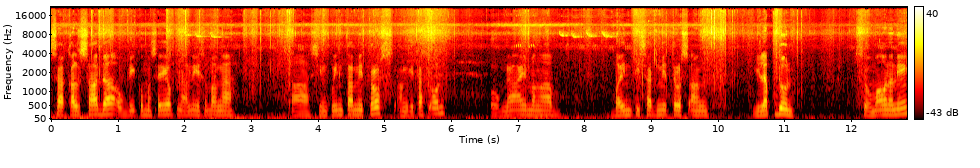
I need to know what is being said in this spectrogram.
sa kalsada og di ko masayop na ni sa mga ah, 50 metros ang gitason. Og naay mga 20 sad metros ang gilapdon So mao na ni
